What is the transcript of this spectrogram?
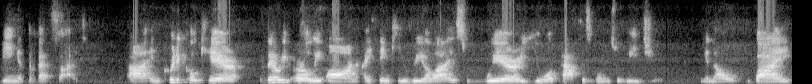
being at the bedside. Uh, in critical care, very early on, I think you realize where your path is going to lead you. You know, by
